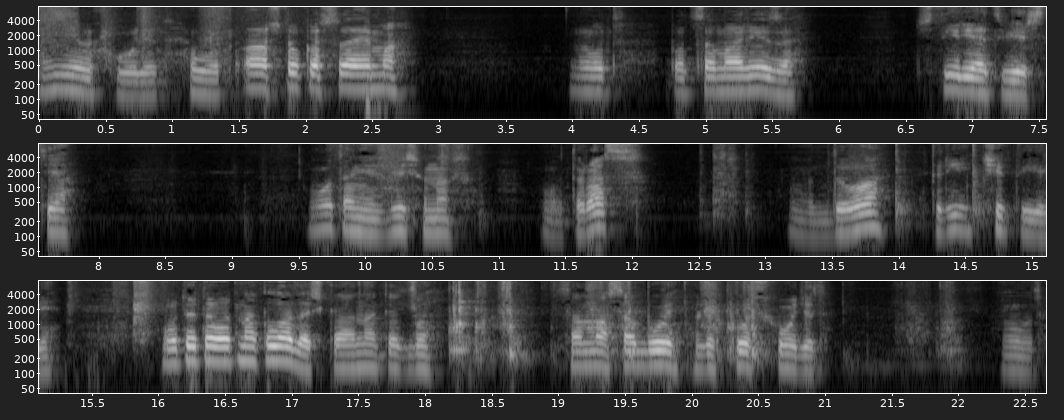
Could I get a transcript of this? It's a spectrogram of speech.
Они выходят. Вот. А что касаемо вот под самореза 4 отверстия. Вот они здесь у нас. Вот раз, два, три, четыре. Вот эта вот накладочка, она как бы сама собой легко сходит. Вот.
